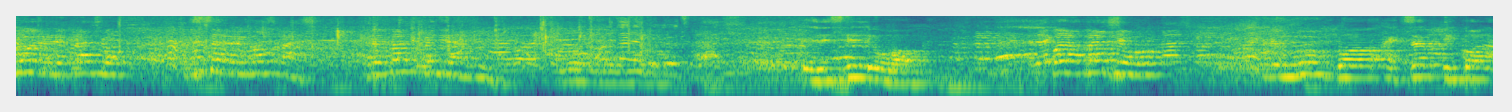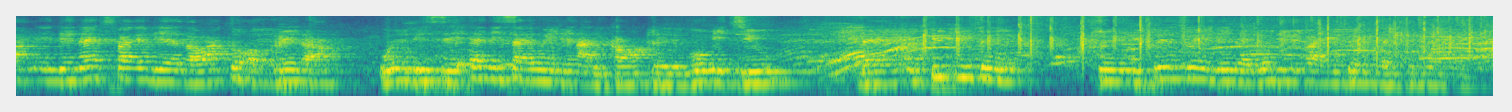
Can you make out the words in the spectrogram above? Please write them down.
Bora, reflexo, isso é reflexo Reflexo, vai tirar de Ele se deu The move go except the column in the next five years I want to upgrade them. Will be say any side within the country, they go meet you, then we pick you to, to the place where you need they go deliver you to the destination.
